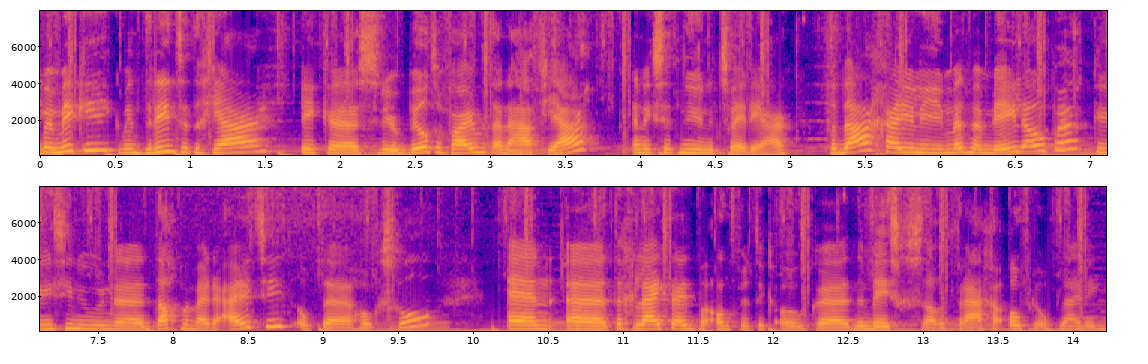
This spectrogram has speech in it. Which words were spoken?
Ik ben Mickey, ik ben 23 jaar. Ik uh, studeer Build Environment aan de HVA en ik zit nu in het tweede jaar. Vandaag gaan jullie met me meelopen. Kun jullie zien hoe een uh, dag bij mij eruit ziet op de hogeschool. En uh, tegelijkertijd beantwoord ik ook de meest gestelde vragen over de opleiding.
